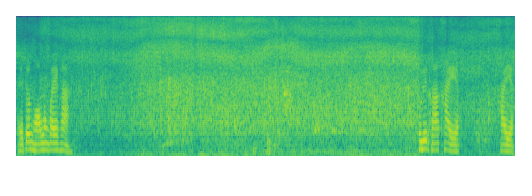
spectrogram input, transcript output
ใส่ต้นหอมลงไปค่ะ คุณฤทธิ์คะไข่อะไข่อะ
